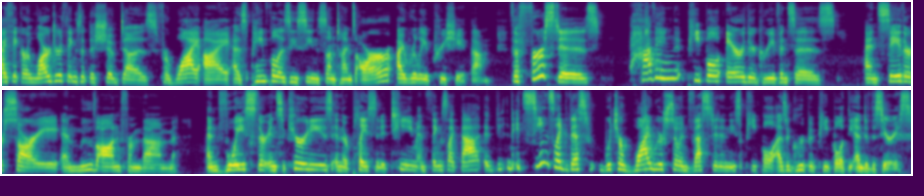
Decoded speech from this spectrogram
I think are larger things that this show does for why I, as painful as these scenes sometimes are, I really appreciate them. The first is having people air their grievances and say they're sorry and move on from them and voice their insecurities and their place in a team and things like that. It, it, scenes like this, which are why we're so invested in these people as a group of people at the end of the series.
